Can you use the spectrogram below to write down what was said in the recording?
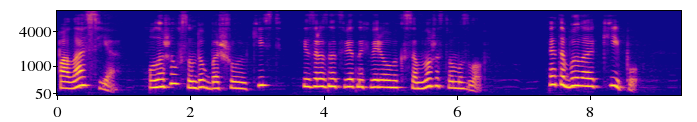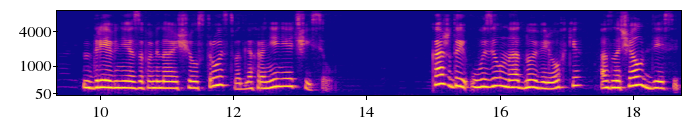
Паласия уложил в сундук большую кисть из разноцветных веревок со множеством узлов. Это было кипу, древнее запоминающее устройство для хранения чисел. Каждый узел на одной веревке означал 10,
